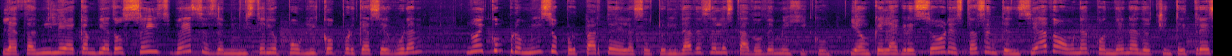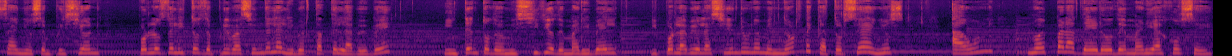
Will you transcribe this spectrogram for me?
La familia ha cambiado seis veces de Ministerio Público porque aseguran no hay compromiso por parte de las autoridades del Estado de México. Y aunque el agresor está sentenciado a una condena de 83 años en prisión por los delitos de privación de la libertad de la bebé, intento de homicidio de Maribel y por la violación de una menor de 14 años, aún no hay paradero de María José.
